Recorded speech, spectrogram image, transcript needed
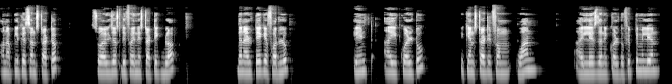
on application startup. So I'll just define a static block. Then I'll take a for loop int i equal to you can start it from 1 i less than equal to 50 million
